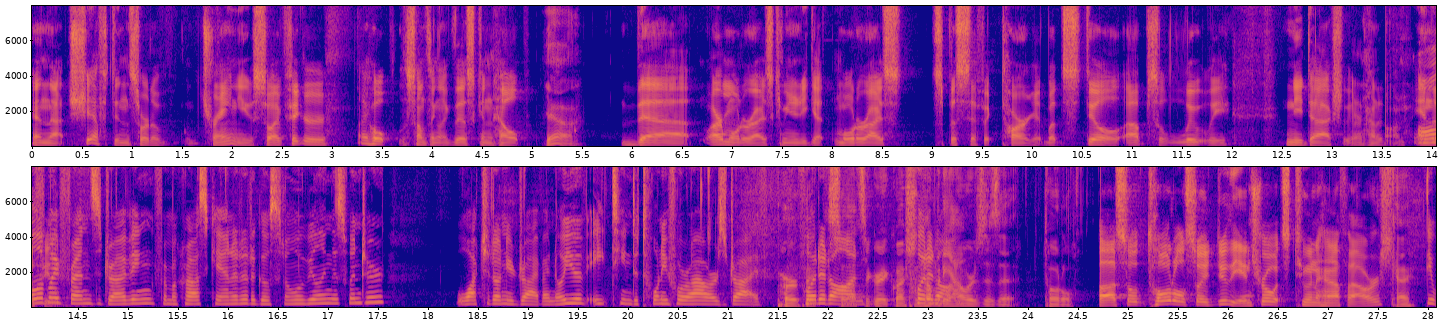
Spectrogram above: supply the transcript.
and that shift in sort of terrain use. So I figure, I hope something like this can help Yeah. the our motorized community get motorized specific target, but still absolutely need to actually learn how to on in all of my friends driving from across Canada to go snowmobiling this winter, watch it on your drive. I know you have 18 to 24 hours drive. Perfect. Put it so on. that's a great question. Put How many on. hours is it total? Uh, so total, so you do the intro, it's two and a half hours. Okay. You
